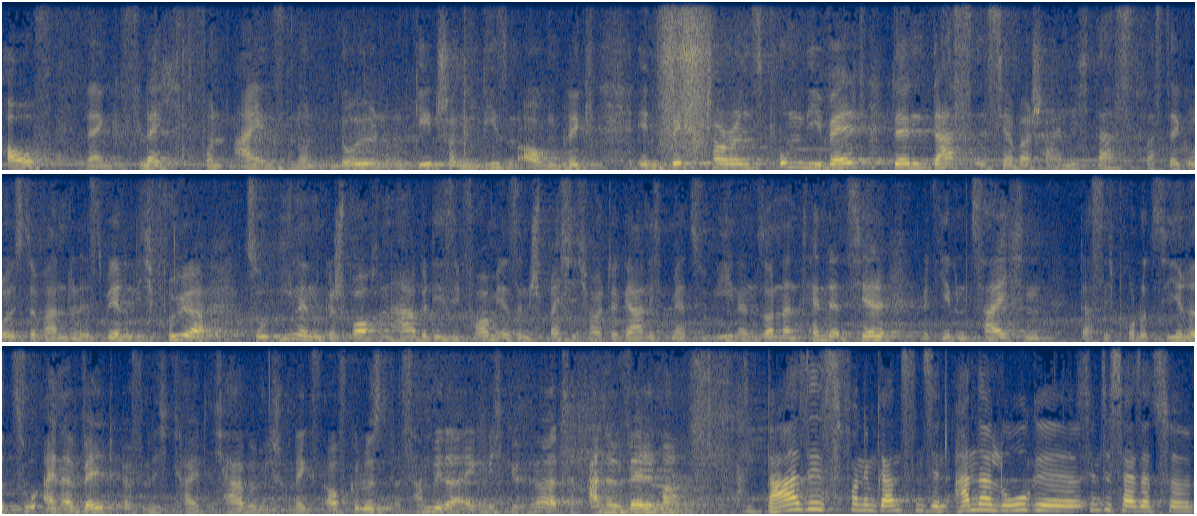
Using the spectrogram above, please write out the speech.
auf in ein Geflecht von Einsen und Nullen und geht schon in diesem Augenblick in BitTorrents um die Welt. Denn das ist ja wahrscheinlich das, was der größte Wandel ist. Während ich früher zu Ihnen gesprochen habe, die Sie vor mir sind, spreche ich heute gar nicht mehr zu Ihnen, sondern tendenziell mit jedem Zeichen, das ich produziere, zu einer Weltöffentlichkeit. Ich habe mich schon längst aufgelöst. Was haben wir da eigentlich gehört? Anne Wellmer. Die Basis von dem Ganzen sind analoge Synthesizer zur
